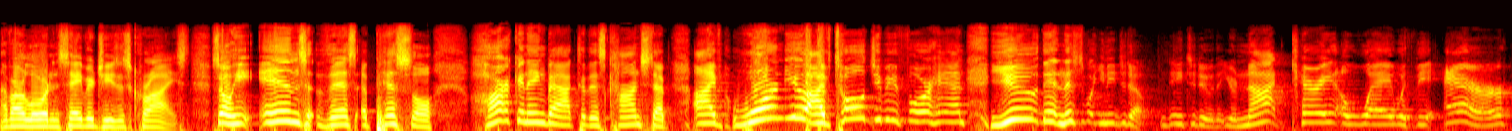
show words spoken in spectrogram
of our Lord and Savior Jesus Christ. So he ends this epistle hearkening back to this concept. I've warned you, I've told you beforehand, you and this is what you need to do. You need to do that you're not carried away with the error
